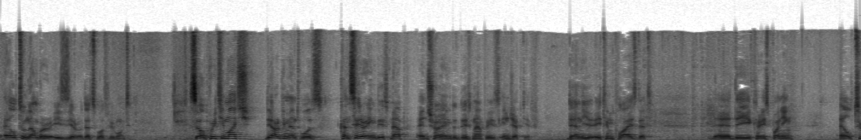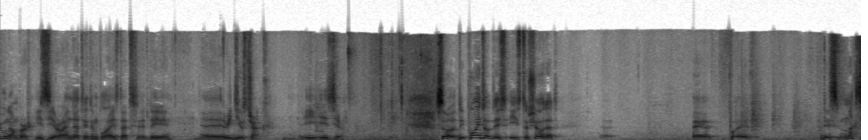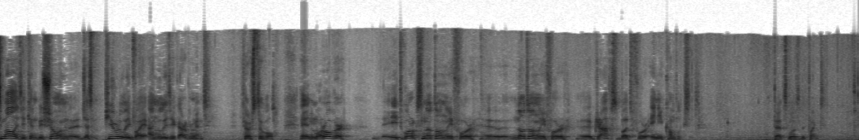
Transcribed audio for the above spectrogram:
L2 number is 0. That's what we want. So pretty much the argument was considering this map and showing that this map is injective. Then you, it implies that uh, the corresponding L2 number is 0, and that it implies that uh, the uh, reduced rank is 0. So the point of this is to show that uh, uh, this maximality can be shown uh, just purely by analytic argument, first of all, and moreover, it works not only for uh, not only for uh, graphs but for any complexes. That was the point.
